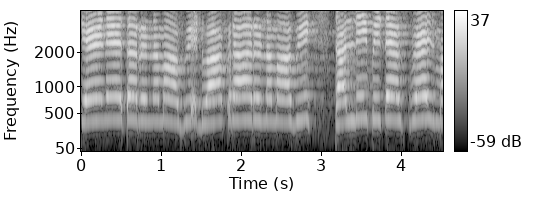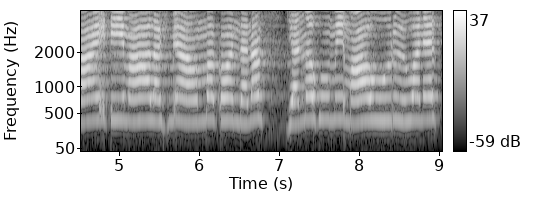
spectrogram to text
చేనేత రుణమాఫీ డ్వాక్రా రుణమాఫీ తల్లి బిడ్డ స్పేస్ మా కొందనం జన్మభూమి మా ఊరు యువనేస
